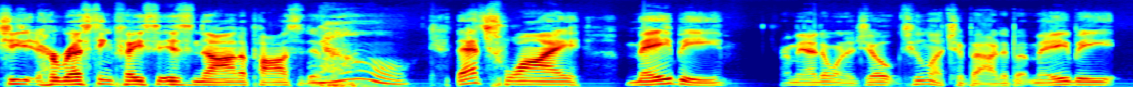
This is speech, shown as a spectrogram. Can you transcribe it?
She her resting face is not a positive. No, That's why maybe I mean I don't want to joke too much about it, but maybe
